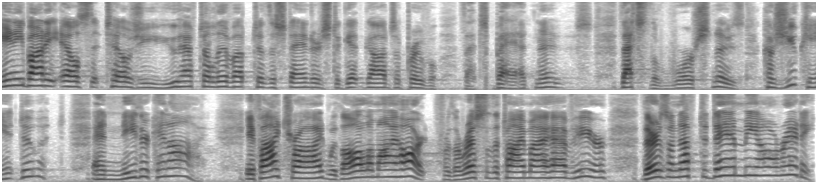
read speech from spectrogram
Anybody else that tells you you have to live up to the standards to get God's approval, that's bad news. That's the worst news because you can't do it, and neither can I. If I tried with all of my heart for the rest of the time I have here, there's enough to damn me already.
